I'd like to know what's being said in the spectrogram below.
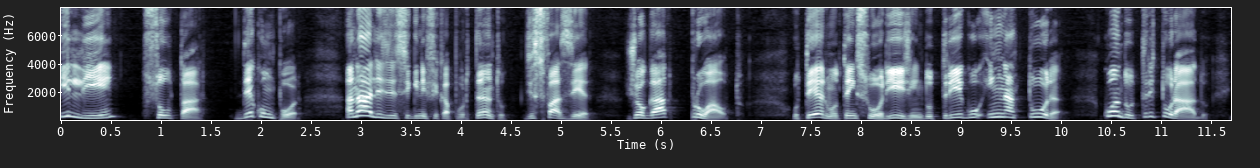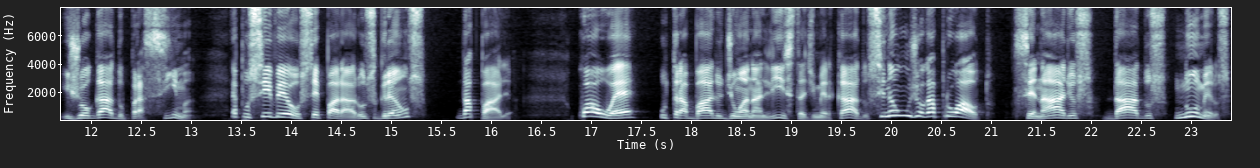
e lien soltar, decompor. Análise significa, portanto, desfazer, jogar para o alto. O termo tem sua origem do trigo in natura. Quando triturado e jogado para cima, é possível separar os grãos da palha. Qual é o trabalho de um analista de mercado se não jogar para o alto? Cenários, dados, números,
